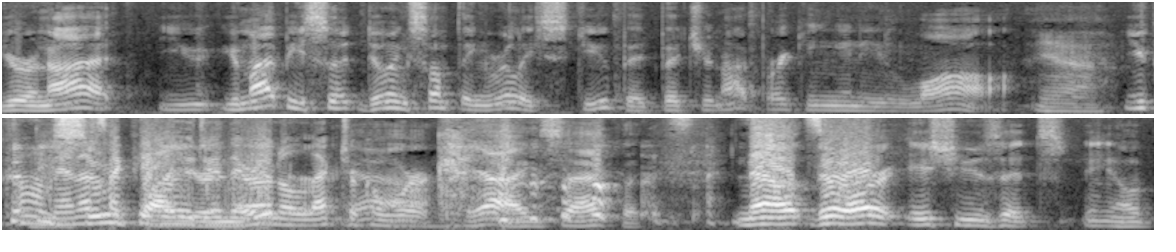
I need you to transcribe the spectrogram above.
you're not. You you might be so, doing something really stupid, but you're not breaking any law. Yeah. You could Oh, be man, that's like people by who your do their own electrical Yeah, work. Yeah, exactly. now there are issues that you know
